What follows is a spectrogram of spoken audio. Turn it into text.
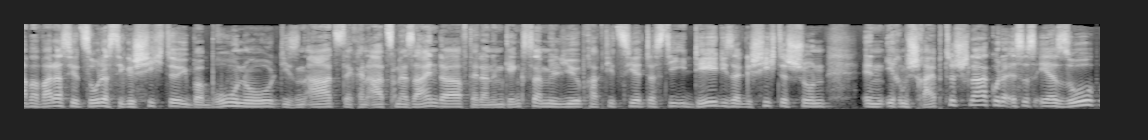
Aber war das jetzt so, dass die Geschichte über Bruno, diesen Arzt, der kein Arzt mehr sein darf, der dann im Gangstermilieu praktiziert, dass die Idee dieser Geschichte schon in ihrem Schreibtisch lag? Oder ist es eher so,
